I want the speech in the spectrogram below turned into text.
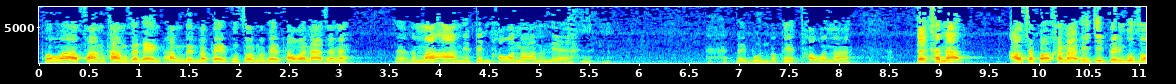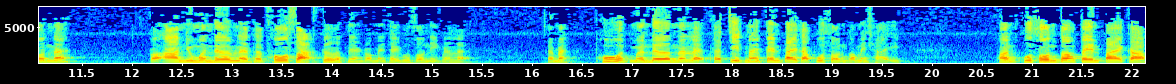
เพราะว่าฟังธรรมแสดงธรรมเป็นประเภทกุศลประเภทภาวนาใช่ไหมมาอ่านนี่เป็นภาวนาแล้วเนี่ย ได้บุญประเภทภาวนา แต่ขณะเอาเฉพาะขณะที่จิตเป็นกุศลนะก็อ่านอยู่เหมือนเดิมแหละแต่โทสะเกิดเนี่ยก็ไม่ใช่กุศลอีกนั่นแหละใช่ไหมพูดเหมือนเดิมนั่นแหละ ถ้าจิตไม่เป็นไปกับกุศลก็ไม่ใช่อีก เพราะกุศลต้องเป็นไปกับ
